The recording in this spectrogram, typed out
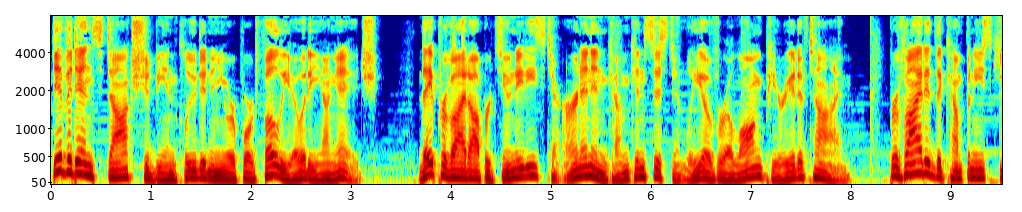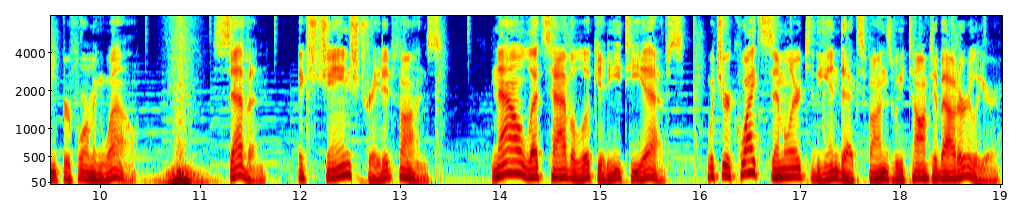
Dividend stocks should be included in your portfolio at a young age. They provide opportunities to earn an income consistently over a long period of time, provided the companies keep performing well. 7. Exchange traded funds. Now let's have a look at ETFs, which are quite similar to the index funds we talked about earlier.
